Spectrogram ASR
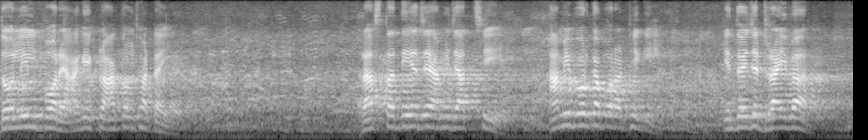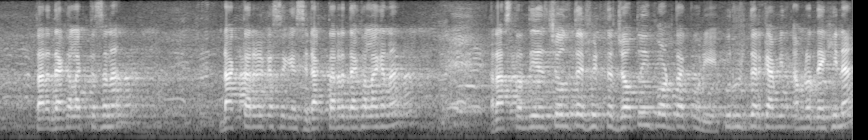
দলিল পরে, আগে একটু আকল খাটাই। রাস্তা দিয়ে যে আমি যাচ্ছি, আমি বোরকা পরা ঠিকই, কিন্তু এই যে ড্রাইভার তারা দেখা লাগতেছে না। ডাক্তারের কাছে গেছি, ডাক্তারের দেখা লাগে না। রাস্তা দিয়ে চলতে ফিরতে যতই পর্দা করি, পুরুষদেরকে আমি, আমরা দেখি না,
